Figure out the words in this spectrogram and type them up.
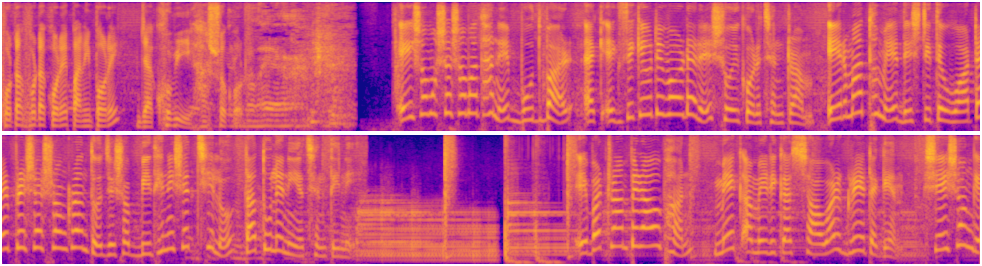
ফোটা ফোটা করে পানি পড়ে, যা খুবই হাস্যকর। এই সমস্যা সমাধানে বুধবার এক এক্সিকিউটিভ অর্ডারে সই করেছেন ট্রাম্প। এর মাধ্যমে দেশটিতে ওয়াটার প্রেশার সংক্রান্ত যেসব বিধিনিষেধ ছিল তা তুলে নিয়েছেন তিনি। এবার ট্রাম্পের আহ্বান make America shower great again সেই সঙ্গে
